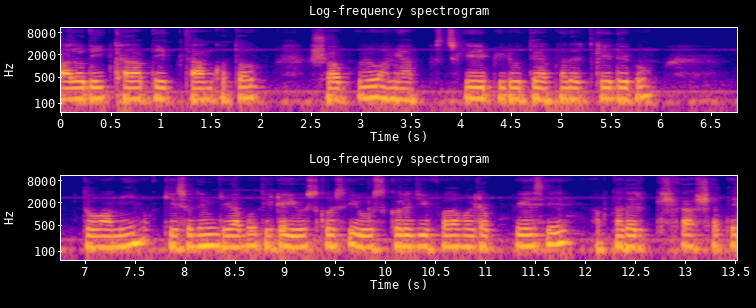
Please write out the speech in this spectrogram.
ভালো দিক, খারাপ দিক, দাম কত? সবগুলো আমি আজকে ভিডিওতে আপনাদেরকে দেবো। তো আমি কিছুদিন যাবত এটা ইউজ করছি। ইউজ করে যে ফলাফলটা পেয়েছি আপনাদের কার সাথে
